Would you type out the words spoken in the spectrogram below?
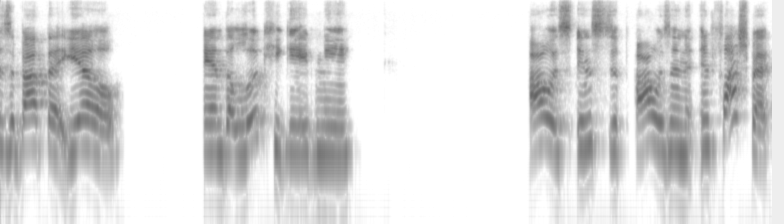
is about that yell, and the look he gave me, I was instant. I was in in flashback.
